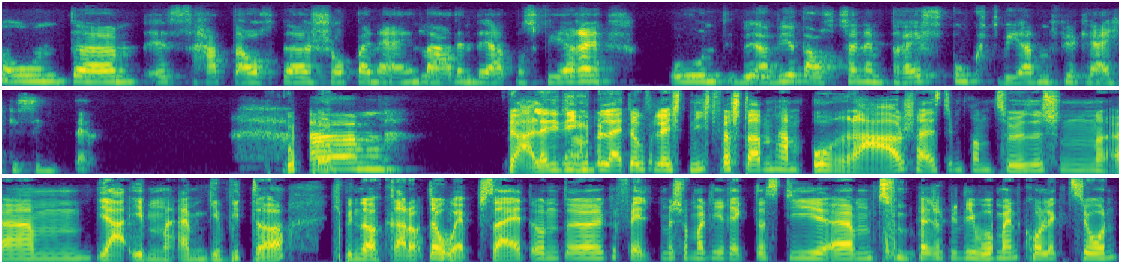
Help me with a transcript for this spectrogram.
und ähm, es hat auch der Shop eine einladende Atmosphäre und er wird auch zu einem Treffpunkt werden für Gleichgesinnte. Ähm, für alle, die ja. die Überleitung vielleicht nicht verstanden haben, Orage heißt im Französischen ähm, ja eben ähm, Gewitter. Ich bin da auch gerade auf der Website und äh, gefällt mir schon mal direkt, dass die ähm, zum Beispiel die Woman-Kollektion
